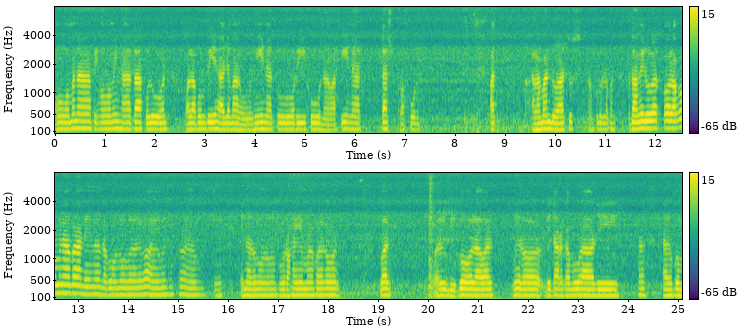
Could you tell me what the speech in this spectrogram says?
wa manafi'u wa minha taqulun wa lakum fiha jamalun hina turihuna wa hina tasrahun tasrafun halaman 268 Atamilu atqalakum min abadin takunu Inna rabbukum rahim khairun wal wal bigola wal miro ditarkabuha di Alkum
